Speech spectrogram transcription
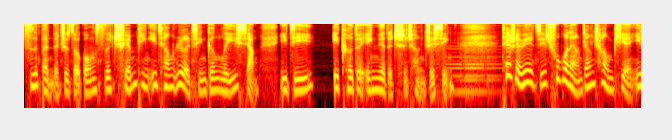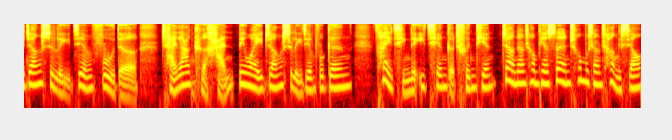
资本的制作公司，全凭一腔热情跟理想，以及一颗对音乐的赤诚之心。天水乐集出过两张唱片，一张是李健富的《柴拉可汗》，另外一张是李健富跟蔡琴的《一千个春天》。这两张唱片虽然称不上畅销，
